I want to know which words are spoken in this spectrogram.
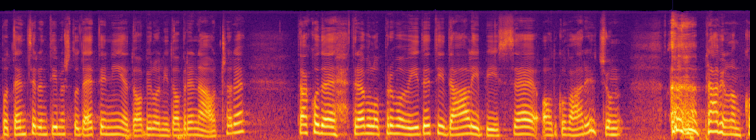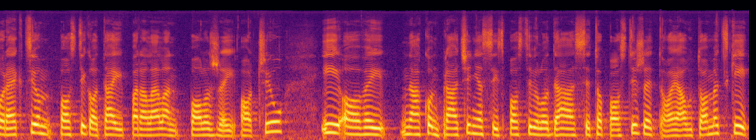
potenciran time što dete nije dobilo ni dobre naočare. Tako da je trebalo prvo videti da li bi se odgovarajućom pravilnom korekcijom postigao taj paralelan položaj očiju i ovaj, nakon praćenja se ispostavilo da se to postiže, to je automatski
